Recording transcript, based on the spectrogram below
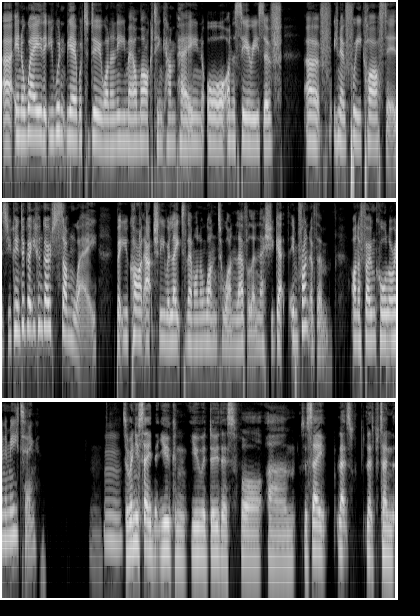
uh, in a way that you wouldn't be able to do on an email marketing campaign or on a series of uh, f- you know free classes. You can go you can go to some way, but you can't actually relate to them on a one to one level unless you get in front of them on a phone call or in a meeting. Mm. mm. So when you say that you can you would do this for um, so say let's let's pretend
